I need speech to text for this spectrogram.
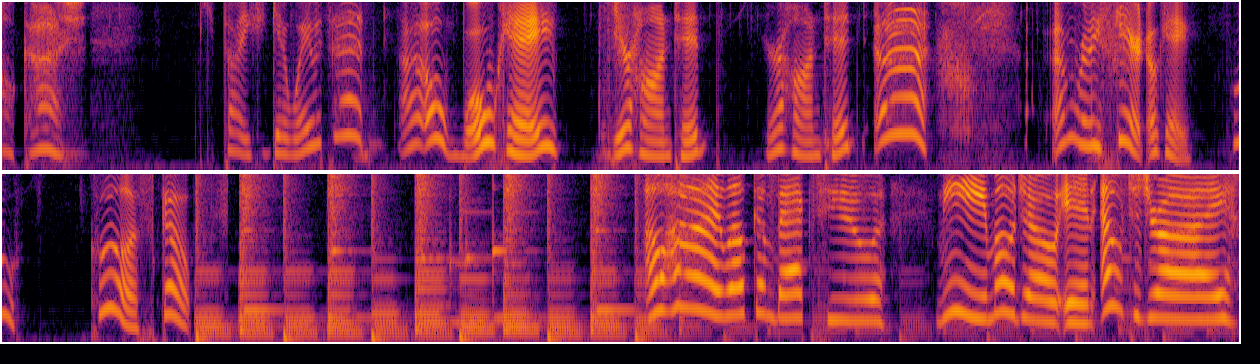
Oh gosh. You thought you could get away with that? Uh, oh, okay. You're haunted. You're haunted. Ah! I'm really scared. Okay. Cool. Let's go. Oh, hi. Welcome back to me, Mojo, in Out to Dry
